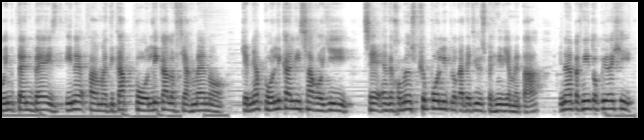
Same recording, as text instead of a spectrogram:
που είναι 10-based είναι πραγματικά πολύ καλοφτιαγμένο και μια πολύ καλή εισαγωγή σε ενδεχομένως πιο πολύπλοκα τέτοιου είδους παιχνίδια μετά. Είναι ένα παιχνίδι το οποίο έχει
